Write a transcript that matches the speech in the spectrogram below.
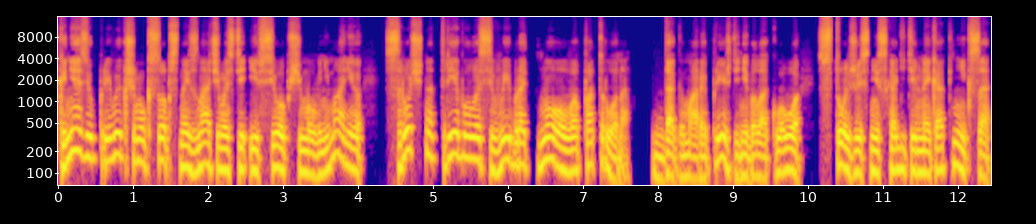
князю, привыкшему к собственной значимости и всеобщему вниманию, Срочно требовалось выбрать нового патрона. Дагмары прежде не была к Вово столь же снисходительной, как Никса,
